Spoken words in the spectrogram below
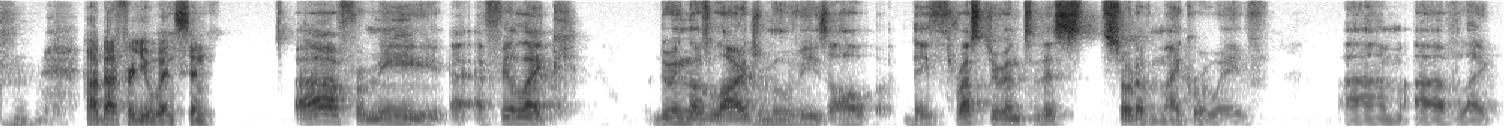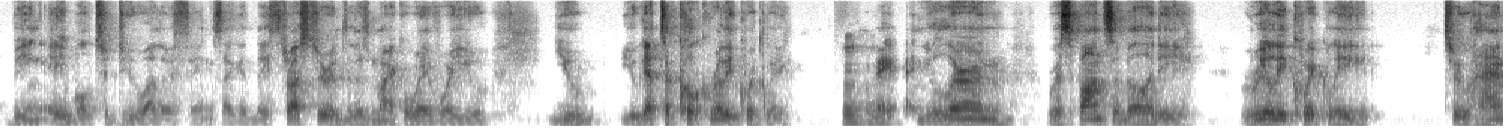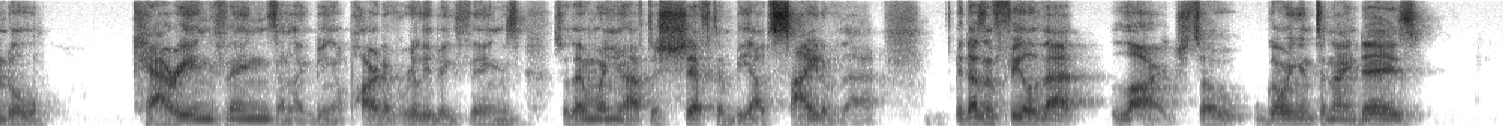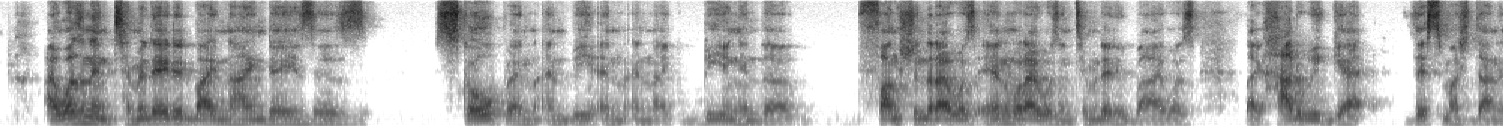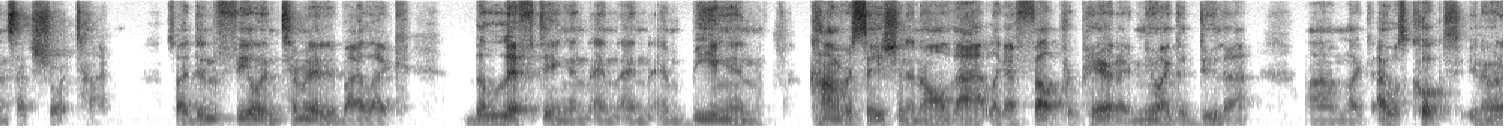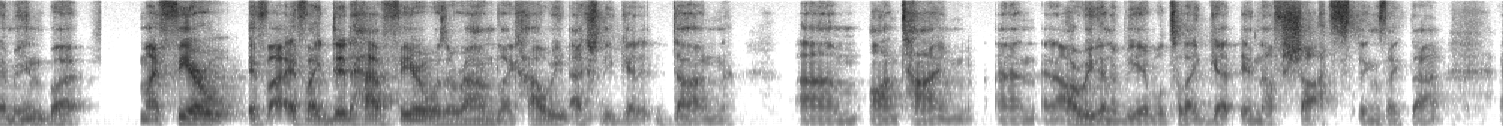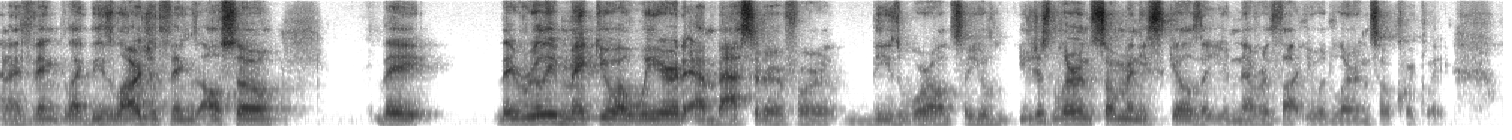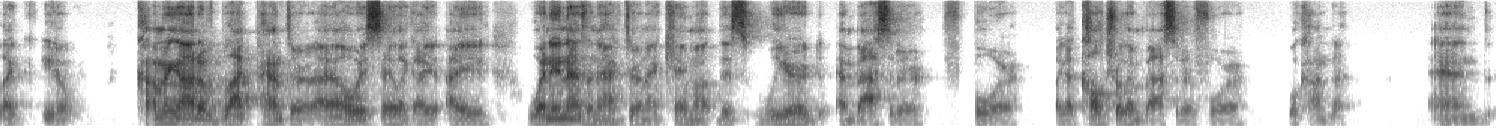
How about for you, Winston? Uh, for me, I feel like doing those large movies, all they thrust you into this sort of microwave um, of like being able to do other things. Like they thrust you into this microwave where you you you get to cook really quickly, mm-hmm. right? And you learn responsibility really quickly to handle carrying things and like being a part of really big things. So then when you have to shift and be outside of that, it doesn't feel that large. So going into nine days, I wasn't intimidated by nine days' scope and and be and, and like being in the function that I was in. What I was intimidated by was like, how do we get this much done in such short time? So I didn't feel intimidated by like the lifting and and and and being in conversation and all that like i felt prepared i knew i could do that um like i was cooked you know what i mean but my fear if i if i did have fear was around like how we actually get it done um on time and and are we going to be able to like get enough shots things like that. And i think like these larger things also they they really make you a weird ambassador for these worlds. So you you just learn so many skills that you never thought you would learn so quickly. Like you know coming out of black panther i always say like i i went in as an actor and i came out this weird ambassador for like a cultural ambassador for wakanda and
